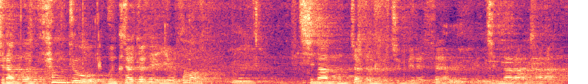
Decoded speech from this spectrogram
지난번 상주 문자전에 이어서 지난 문자전으로 준비를 했어요. 진나라 한나라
